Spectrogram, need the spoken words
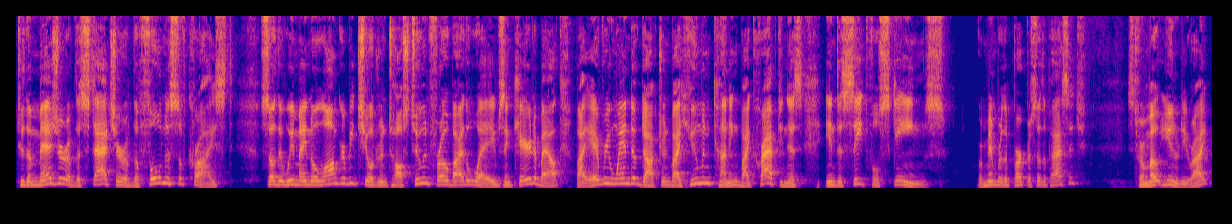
to the measure of the stature of the fullness of Christ, so that we may no longer be children tossed to and fro by the waves and carried about by every wind of doctrine, by human cunning, by craftiness in deceitful schemes. Remember the purpose of the passage? It's to promote unity, right?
